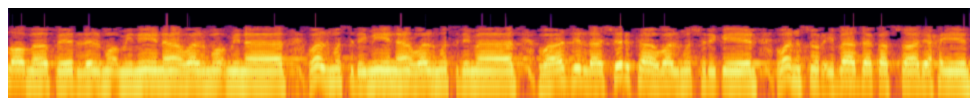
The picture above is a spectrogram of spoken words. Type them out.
اللهم اغفر للمؤمنين والمؤمنات والمسلمين والمسلمات وأذل الشرك والمشركين وانصر عبادك الصالحين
